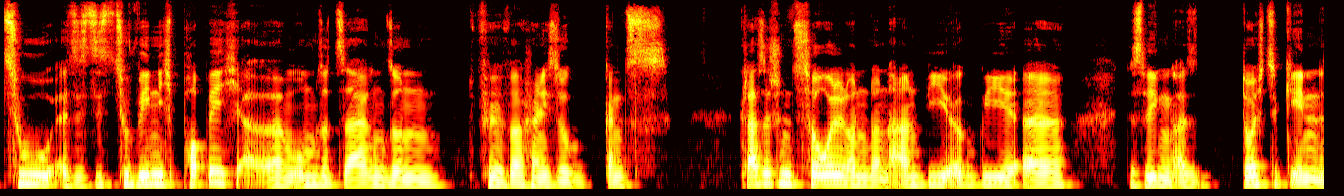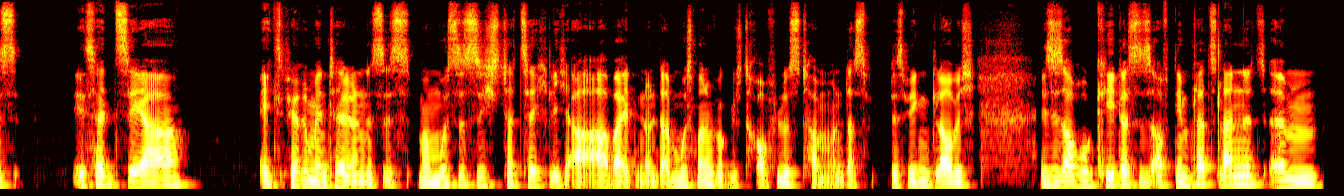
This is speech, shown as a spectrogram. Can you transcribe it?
zu, also es ist zu wenig poppig, ähm, um sozusagen so ein, für wahrscheinlich so ganz klassischen Soul und, und RB irgendwie, äh, deswegen, also durchzugehen, ist, ist halt sehr experimentell und es ist, man muss es sich tatsächlich erarbeiten und da muss man wirklich drauf Lust haben. Und das, deswegen glaube ich, ist es auch okay, dass es auf dem Platz landet. Ähm,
